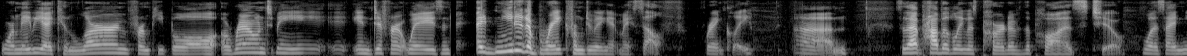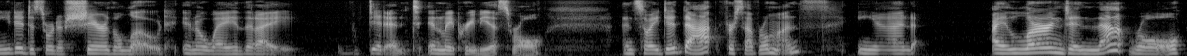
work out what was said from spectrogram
where maybe I can learn from people around me in different ways. And I needed a break from doing it myself, frankly. Um, so that probably was part of the pause too, was I needed to sort of share the load in a way that I didn't in my previous role. And so I did that for several months. And I learned in that role,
